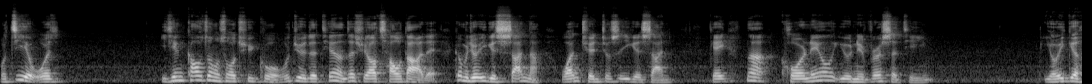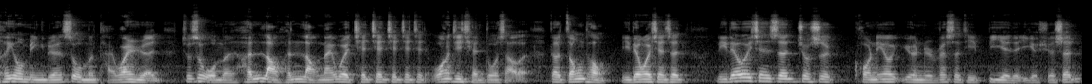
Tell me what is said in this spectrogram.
我记得我以前高中的时候去过，我觉得天哪，这学校超大的，根本就一个山呐，完全就是一个山。OK，那 Cornell University。有一个很有名的人是我们台湾人，就是我们很老很老那位前前前前前忘记前多少了的总统李登辉先生。李德威先生就是 Cornell University 毕业的一个学生。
